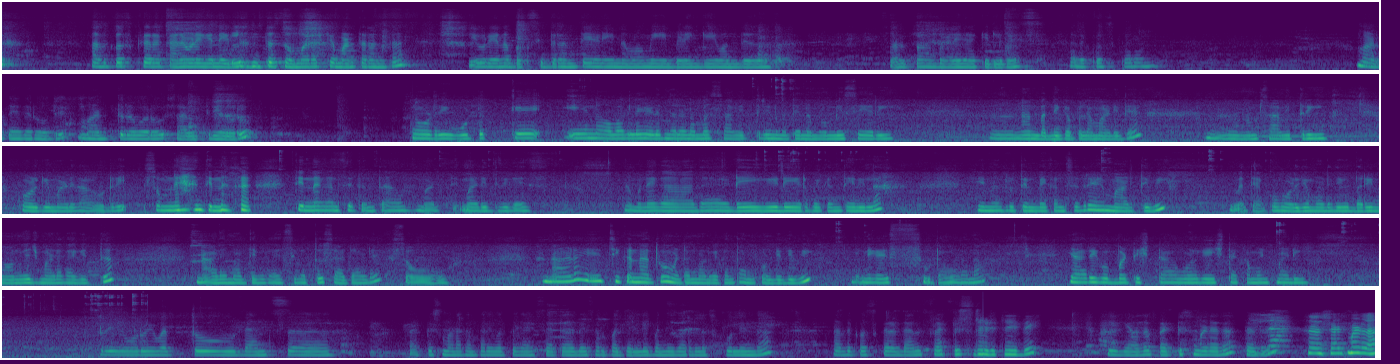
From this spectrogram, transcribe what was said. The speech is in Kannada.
ಅದಕ್ಕೋಸ್ಕರ ಖಾನಾವಳಿಗೇನೆ ಇಲ್ಲ ಅಂತ ಸೋಮವಾರ ಅಷ್ಟೇ ಮಾಡ್ತಾರಂತ. ಇವ್ರೇನೋ ಅಂತೇಳಿ ನಮ್ಮ ಮಮ್ಮಿ ಬೆಳಿಗ್ಗೆ ಒಂದು ಸ್ವಲ್ಪ ಬೆಳಗ್ಗೆ ಹಾಕಿದ್ಲು ಗೈಸ್ ಅದಕ್ಕೋಸ್ಕರ ಮಾಡ್ತಾ ಇದ್ದಾರೆ ನೋಡ್ರಿ ಮಾಡ್ತಿರೋವರು ಸಾವಿತ್ರಿ ಅವರು. ನೋಡ್ರಿ, ಊಟಕ್ಕೆ ಏನು ಆವಾಗಲೇ ಹೇಳಿದ್ನಲ್ಲ ನಮ್ಮ ಸಾವಿತ್ರಿ, ಮತ್ತು ನಮ್ಮ ಮಮ್ಮಿ ಸೇರಿ ನಾನು ಬದನೇಕಾಯಿ ಪಲ್ಯ ಮಾಡಿದ್ದೆ. ನಮ್ಮ ಸಾವಿತ್ರಿ ಹೋಳ್ಗೆ ಮಾಡಿದ ನೋಡ್ರಿ. ಸುಮ್ಮನೆ ತಿನ್ನಕ್ಕೆ ತಿನ್ನಂಗೆ ಅನಿಸೈತಂತ ಮಾಡ್ತಿ, ಮಾಡಿದ್ವಿ ಗೈಸ್ ನಮ್ಮ ಮನ್ಯಾಗ ಅದ ಡೇ, ಈ ಡೇ ಇರಬೇಕಂತೇನಿಲ್ಲ. ಏನಾದರೂ ತಿನ್ಬೇಕು ಅನ್ಸಿದ್ರೆ ಮಾಡ್ತೀವಿ. ಇವತ್ತು ಯಾಕೋ ಹೋಳಿಗೆ ಮಾಡಿದ್ದೀವಿ ಬರೀ ನಾನ್ ವೆಜ್ ಮಾಡೋದಾಗಿತ್ತು. ನಾಳೆ ಮಾಡ್ತೀವಿ ಗೈಸ್ ಇವತ್ತು ಸ್ಯಾಟರ್ಡೆ ಸೊ ನಾಳೆ ಚಿಕನ್ ಅಥವಾ ಮಟನ್ ಮಾಡಬೇಕಂತ ಅಂದ್ಕೊಂಡಿದ್ದೀವಿ ಬನ್ನಿ ಗೈಸ್ ಊಟ ಮಾಡೋಣ. ಯಾರಿಗೆ ಒಬ್ಬಟ್ಟು ಇಷ್ಟ ಹೋಳಿಗೆ ಇಷ್ಟ ಕಮೆಂಟ್ ಮಾಡಿ. ರೀ ಇವರು ಇವತ್ತು ಡ್ಯಾನ್ಸ್ ಪ್ರಾಕ್ಟೀಸ್ ಮಾಡೋಕ್ಕಂತಾರೆ ಇವತ್ತು ಗೈಸ್ ಸ್ಯಾಟರ್ಡೇ ಸ್ವಲ್ಪ ಜಲ್ದಿ ಬಂದಿದ್ದಾರಲ್ಲ ಸ್ಕೂಲಿಂದ ಅದಕ್ಕೋಸ್ಕರ ಡ್ಯಾನ್ಸ್ ಪ್ರಾಕ್ಟೀಸ್ ನಡೀತಾ ಇದೆ. ಈಗ ಯಾವುದೋ ಪ್ರಾಕ್ಟೀಸ್ ಮಾಡ್ಯಾರ ತಡ್ರಿ. ಹಾಂ ಸ್ಟಾರ್ಟ್ ಮಾಡಲಾ?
